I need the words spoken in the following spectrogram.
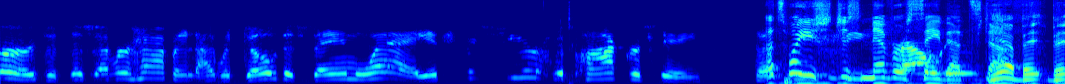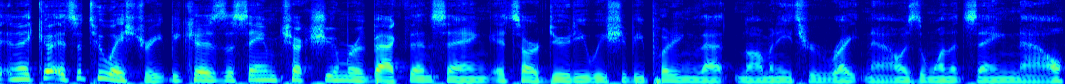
words, if this ever happened, I would go the same way. It's the sheer hypocrisy. That That's why you should just see never say that stuff. Yeah, but but and it, it's a two way street because the same Chuck Schumer back then saying it's our duty, we should be putting that nominee through right now, is the one that's saying now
